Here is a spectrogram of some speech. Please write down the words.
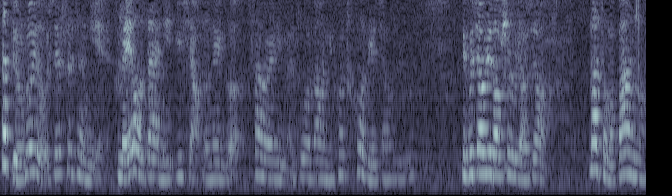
但比如说有一些事情你没有在你预想的那个范围里面做到，你会特别焦虑，你会焦虑到睡不着觉，那怎么办呢？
